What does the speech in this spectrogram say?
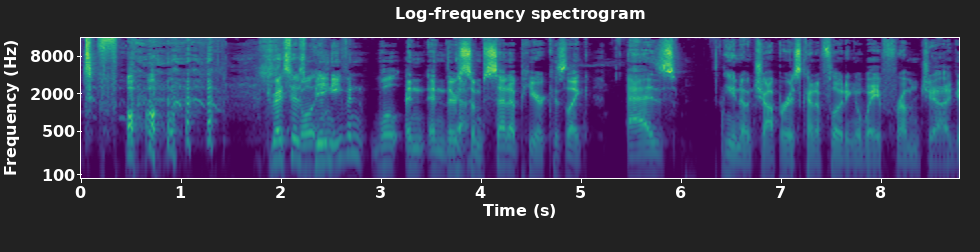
to fall. Dredd says Well, being and even well, and and there's Yeah. some setup here because like as you know, Chopper is kind of floating away from Jug.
